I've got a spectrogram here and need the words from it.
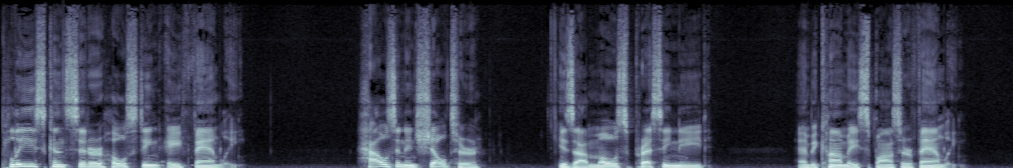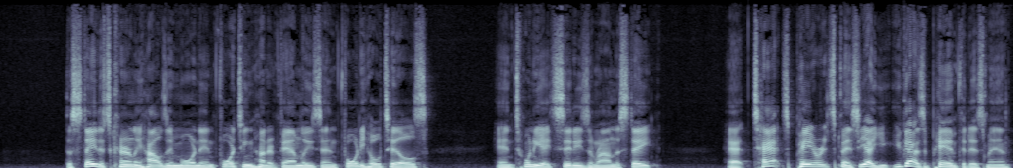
please consider hosting a family. Housing and shelter is our most pressing need and become a sponsor family. The state is currently housing more than 1,400 families and 40 hotels in 28 cities around the state at taxpayer expense. Yeah, you, you guys are paying for this, man.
